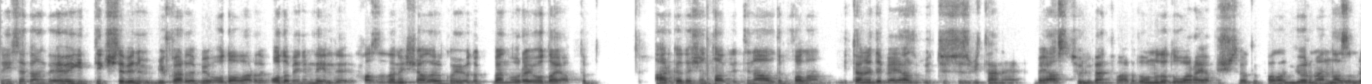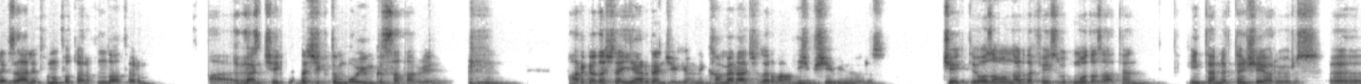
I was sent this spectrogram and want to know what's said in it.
Neyse kanka eve gittik. İşte benim yukarıda bir oda vardı. Oda benim değildi. Fazladan eşyaları koyuyorduk. Ben oraya oda yaptım. Arkadaşın tabletini aldık falan. Bir tane de beyaz ütüsüz bir tane beyaz tülbent vardı. Onu da duvara yapıştırdık falan. Görmen lazım rezalet. Bunun fotoğrafını da atarım. Evet. Ben çekmete çıktım. Boyum kısa tabii. Arkadaş da yerden çekiyor. Hani kamera açıları falan hiçbir şey bilmiyoruz. Çekti. O zamanlarda Facebook moda zaten. İnternetten şey arıyoruz. E,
